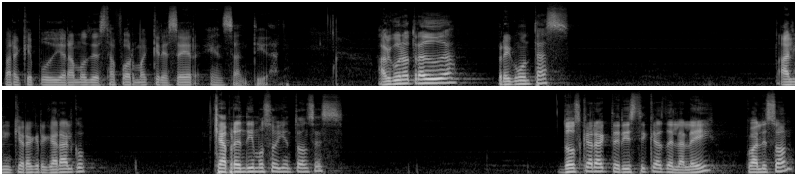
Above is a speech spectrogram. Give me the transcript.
para que pudiéramos de esta forma crecer en santidad. ¿Alguna otra duda? ¿Preguntas? ¿Alguien quiere agregar algo? ¿Qué aprendimos hoy entonces? Dos características de la ley ¿Cuáles son?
